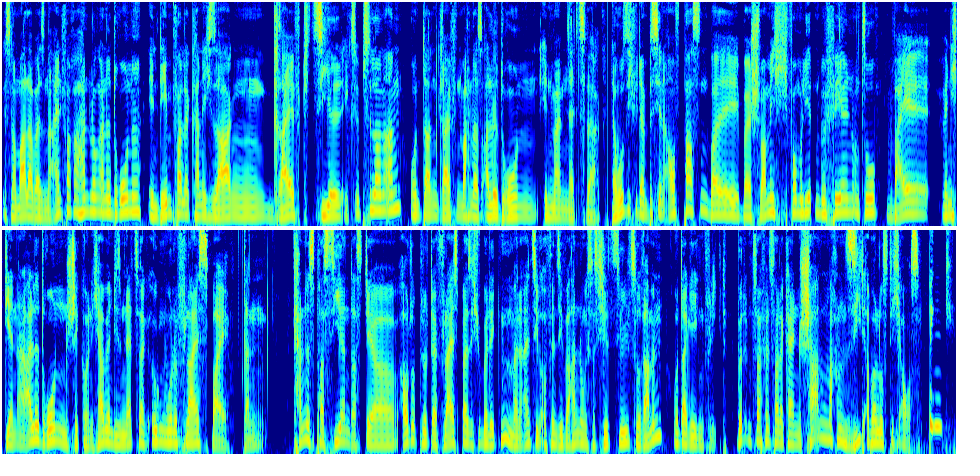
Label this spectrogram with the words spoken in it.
ist normalerweise eine einfache Handlung an eine Drohne. In dem Falle kann ich sagen, greift Ziel XY an und dann greifen, machen das alle Drohnen in meinem Netzwerk. Da muss ich wieder ein bisschen aufpassen bei, bei schwammig formulierten Befehlen und so, weil wenn ich die an alle Drohnen schicke und ich habe in diesem Netzwerk irgendwo eine Fly Spy, dann kann es passieren, dass der Autopilot der Fly Spy sich überlegt, hm, meine einzige offensive Handlung ist das Ziel zu rammen und dagegen fliegt. Wird im Zweifelsfalle keinen Schaden machen, sieht aber lustig aus. Bink.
